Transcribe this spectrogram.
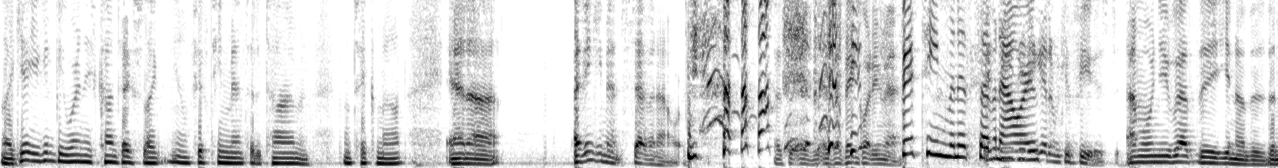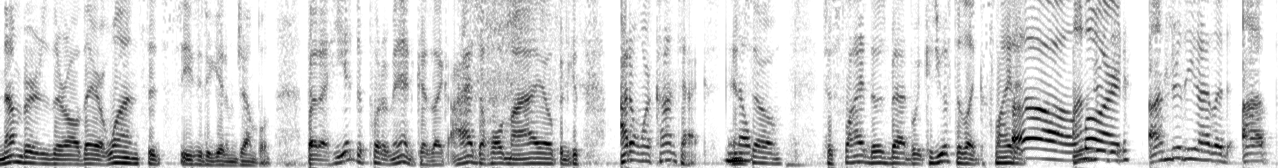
Like, yeah, you're going to be wearing these contacts for like you know 15 minutes at a time, and we'll take them out. And uh, I think he meant seven hours. That's, is, is I think what he meant. 15 minutes, seven it's easy hours. to get them confused. I mean, when you've got the you know the, the numbers, they're all there at once. It's easy to get them jumbled. But uh, he had to put them in because like I had to hold my eye open because I don't wear contacts, and Nope. so to slide those bad boys because you have to like slide it. Oh, under Lord. The, under the eyelid, up,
